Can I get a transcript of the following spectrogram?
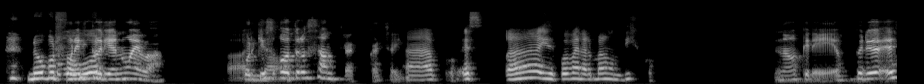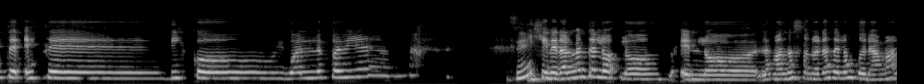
No, por como una favor. historia nueva, Ay, porque es otro soundtrack, ¿cachai? Ah, es, ah, y después van a armar un disco. No creo, pero este, este disco igual le fue bien. ¿Sí? Y generalmente lo- los- en lo- las bandas sonoras de los doramas,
